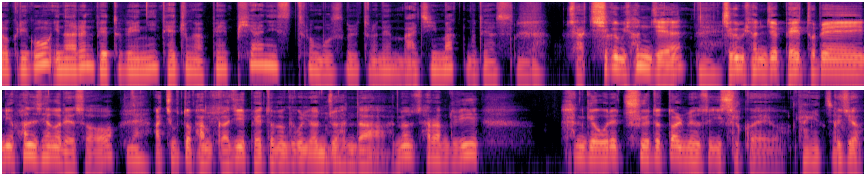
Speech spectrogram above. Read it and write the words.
또 그리고 이날은 베토벤이 대중 앞에 피아니스트로 모습을 드러낸 마지막 무대였습니다. 자, 지금 현재 네. 지금 현재 베토벤이 환생을 해서 네. 아침부터 밤까지 베토벤 곡을 연주한다 하면 사람들이 한겨울에 추위도 떨면서 있을 거예요. 가겠죠. 그죠?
